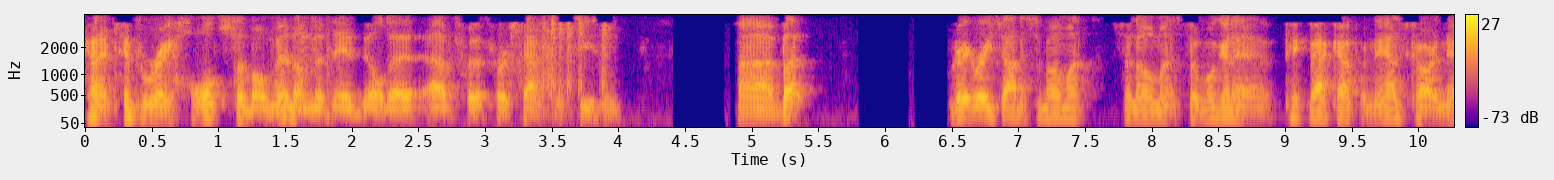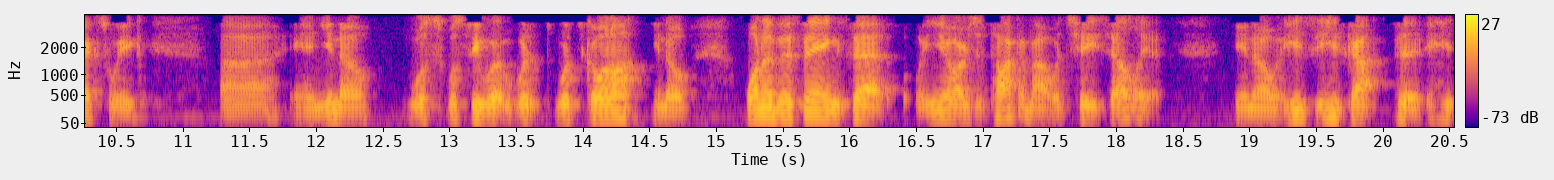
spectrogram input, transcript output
kind of temporarily halts the momentum that they had built up for the first half of the season. Uh, but great race out of Sonoma. Sonoma. So we're to pick back up with NASCAR next week, uh, and you know we'll we'll see what, what what's going on. You know, one of the things that you know I was just talking about with Chase Elliott. You know, he's he's got to he,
